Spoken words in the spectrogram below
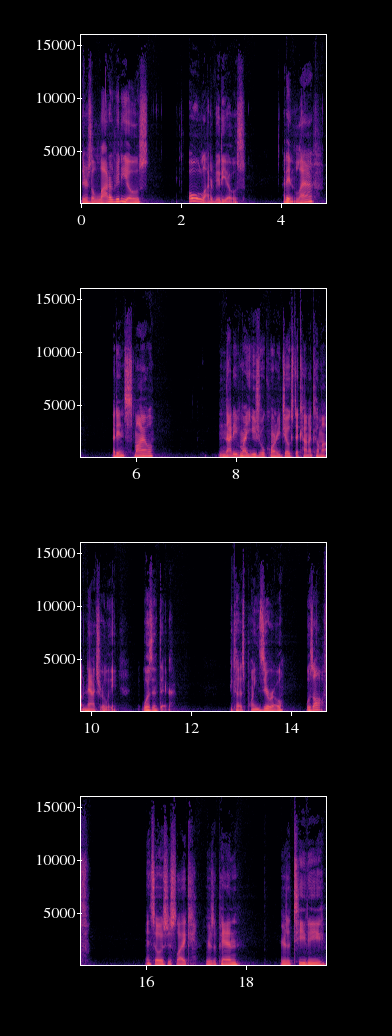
there's a lot of videos, whole lot of videos. I didn't laugh. I didn't smile. Not even my usual corny jokes that kind of come out naturally wasn't there because point zero was off. And so it's just like here's a pen, here's a TV,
